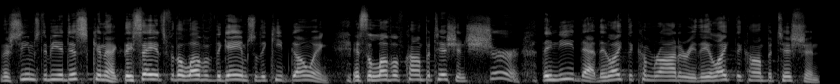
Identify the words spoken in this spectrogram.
There seems to be a disconnect. They say it's for the love of the game, so they keep going. It's the love of competition. Sure, they need that. They like the camaraderie, they like the competition.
